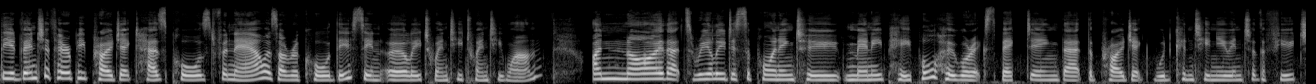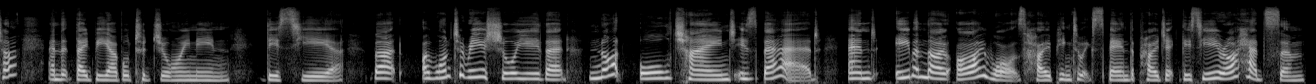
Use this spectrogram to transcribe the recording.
the Adventure Therapy Project has paused for now as I record this in early 2021. I know that's really disappointing to many people who were expecting that the project would continue into the future and that they'd be able to join in this year. But I want to reassure you that not all change is bad. And even though I was hoping to expand the project this year, I had some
